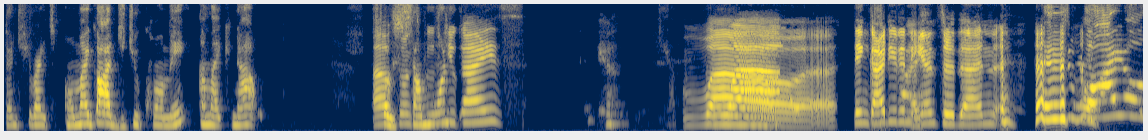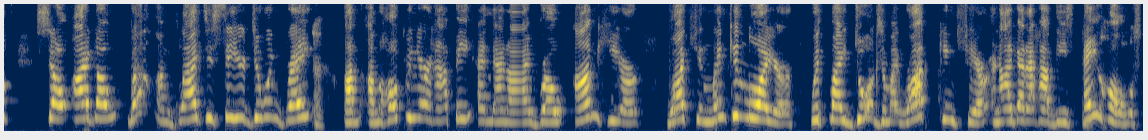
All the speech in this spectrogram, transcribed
Then she writes, oh my God, did you call me? I'm like, no. Oh, so someone someone- you guys? Yeah. Wow. Thank God you didn't I- answer then. It's wild. So I go, well, I'm glad to see you're doing great. I'm, I'm hoping you're happy. And then I wrote, I'm here watching Lincoln Lawyer with my dogs in my rocking chair, and I got to have these a-holes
